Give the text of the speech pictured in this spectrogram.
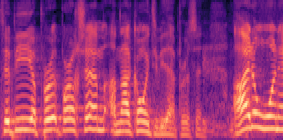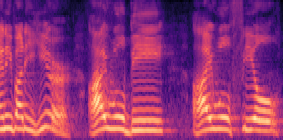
to be a Baruch Hashem, I'm not going to be that person. I don't want anybody here. I will be, I will feel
